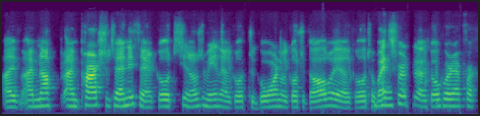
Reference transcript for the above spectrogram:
I, I'm not, I'm partial to anything. I go to, you know what I mean? I'll go to Gowran, I'll go to Galway, I'll go to Mhm. Wexford, I'll go wherever.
